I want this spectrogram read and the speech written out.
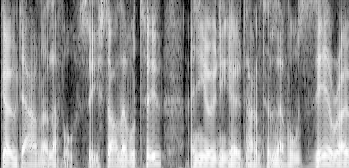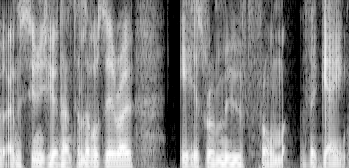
go down a level. So you start level 2 and you only go down to level 0. And as soon as you go down to level 0, it is removed from the game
